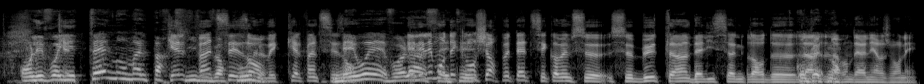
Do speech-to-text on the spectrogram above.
on les voyait tellement mal partis. Quelle fin de saison, mais quelle fin de saison. Mais ouais, voilà. Et l'élément été déclencheur peut-être, c'est quand même ce, ce but hein, d'Alisson lors de la- l'avant-dernière journée.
